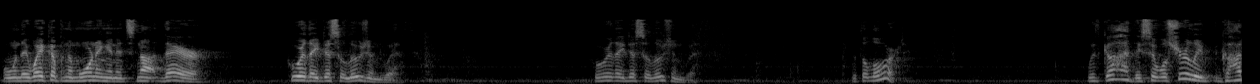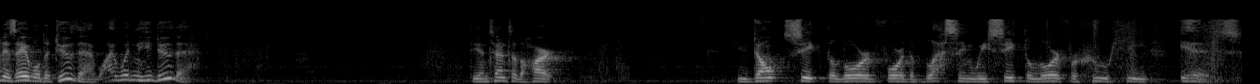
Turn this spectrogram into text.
Well, when they wake up in the morning and it's not there, who are they disillusioned with? Who are they disillusioned with? With the Lord. With God. They say, well, surely God is able to do that. Why wouldn't He do that? The intent of the heart. You don't seek the Lord for the blessing. We seek the Lord for who He is.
